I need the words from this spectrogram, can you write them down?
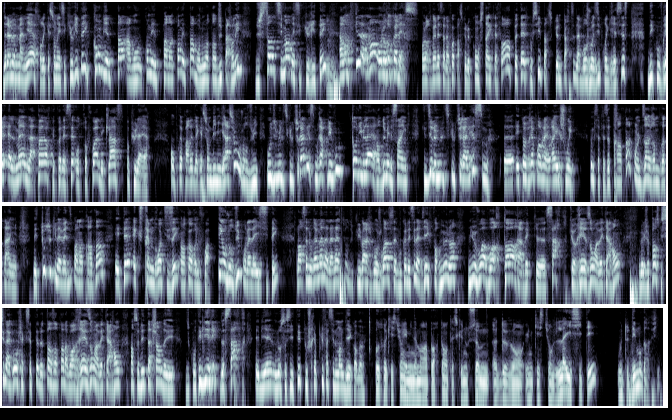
De la même manière, sur les questions d'insécurité, combien de temps avons, combien, pendant combien de temps avons-nous entendu parler du sentiment d'insécurité mm. avant que finalement on le reconnaisse? On le reconnaisse à la fois parce que le constat était fort, peut-être aussi parce qu'une partie de la bourgeoisie progressiste découvrait elle-même la peur que connaissaient autrefois les classes populaires. On pourrait parler de la question de l'immigration aujourd'hui ou du multiculturalisme. Rappelez-vous, Tony Blair en 2005 qui dit le multiculturalisme euh, est un vrai problème, a échoué. Oui, mais ça faisait 30 ans qu'on le disait en Grande-Bretagne. Mais tout ce qu'il avait dit pendant 30 ans était extrême droitisé, encore une fois. Et aujourd'hui, pour la laïcité, alors ça nous ramène à la nature du clivage gauche-droite. Vous connaissez la vieille formule, hein? mieux vaut avoir tort avec euh, Sartre que raison avec Aron. Mais eh je pense que si la gauche acceptait de temps en temps d'avoir raison avec Aron en se détachant du côté lyrique de Sartre, eh bien, nos sociétés toucheraient plus facilement le bien commun. Autre question éminemment importante, est-ce que nous sommes euh, devant une question de laïcité ou de démographie?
